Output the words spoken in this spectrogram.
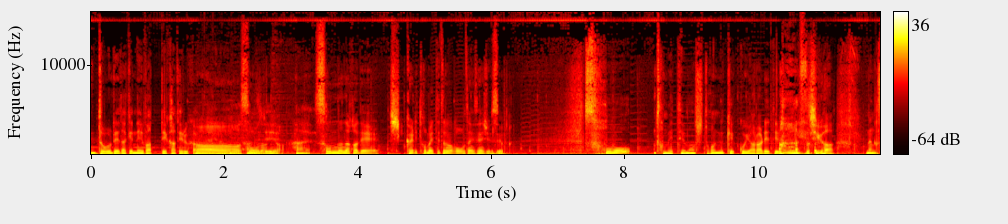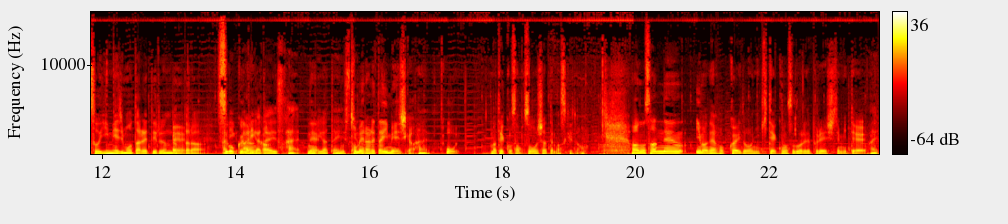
どれだけ粘って勝てるかみたいな感じでそはい、そんな中でしっかり止めてたのが大谷選手ですよ。そう止めてましたね。結構やられてるイメージが なんかそういうイメージ持たれてるんだったら、すごくありがたいです。はい、ねありがたいです止められたイメージがはい。多い、まあ、鉄子さんもそうおっしゃってますけど。もあの3年今ね北海道に来てコンサドーレでプレーしてみて、はい。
